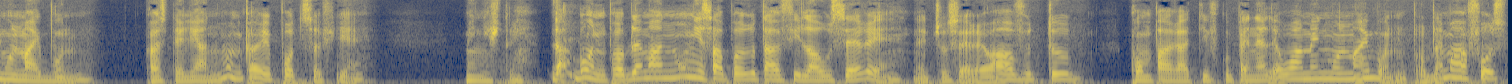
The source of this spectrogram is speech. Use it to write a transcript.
mult mai buni Castelian, nu, în care pot să fie miniștri. Da, bun, problema nu mi s-a părut a fi la USR. Deci USR a avut uh, comparativ cu PNL oameni mult mai buni. Problema a fost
